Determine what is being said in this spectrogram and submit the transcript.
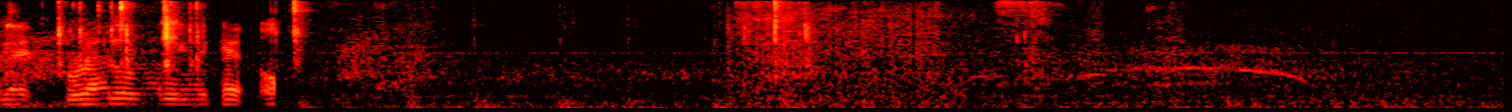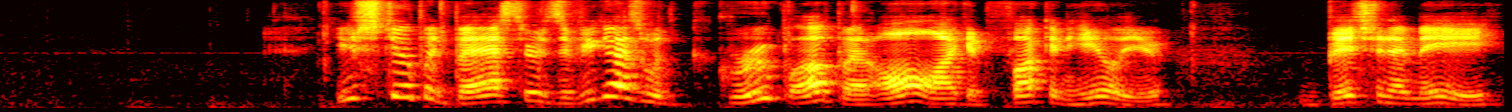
Run it. Run, run like it. Oh. You stupid bastards. If you guys would group up at all, I could fucking heal you. Bitching at me.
